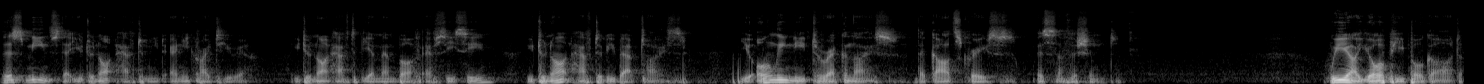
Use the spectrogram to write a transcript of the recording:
This means that you do not have to meet any criteria. You do not have to be a member of FCC. You do not have to be baptized. You only need to recognize that God's grace is sufficient. We are your people, God,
